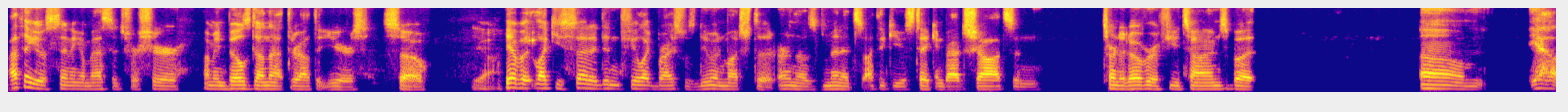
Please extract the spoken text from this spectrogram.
I think it was sending a message for sure. I mean, Bill's done that throughout the years. So yeah. Yeah, but like you said, it didn't feel like Bryce was doing much to earn those minutes. I think he was taking bad shots and turned it over a few times, but um yeah,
